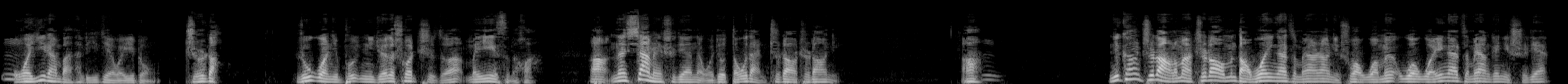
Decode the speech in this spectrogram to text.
嗯我依然把它理解为一种指导。如果你不你觉得说指责没意思的话，啊，那下面时间呢，我就斗胆指导指导你。啊，嗯你刚指导了嘛？指导我们导播应该怎么样让你说，我们我我应该怎么样给你时间。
